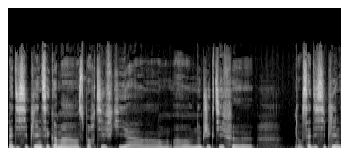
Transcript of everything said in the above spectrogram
La discipline, c'est comme un sportif qui a un, objectif euh, dans sa discipline.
